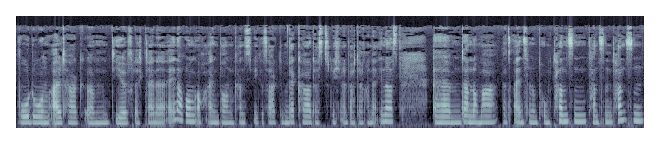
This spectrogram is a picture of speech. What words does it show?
wo du im Alltag ähm, dir vielleicht kleine Erinnerungen auch einbauen kannst. Wie gesagt, im Wecker, dass du dich einfach daran erinnerst. Ähm, dann nochmal als einzelnen Punkt tanzen, tanzen, tanzen.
